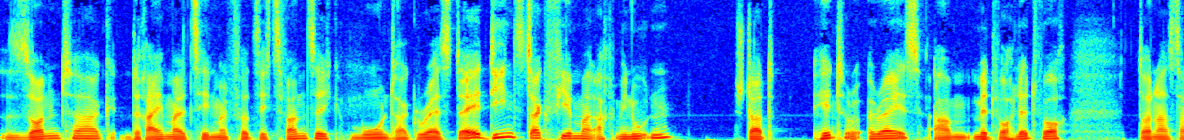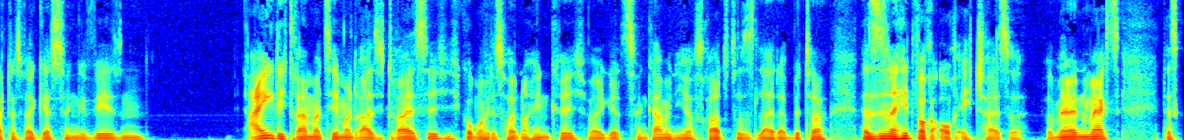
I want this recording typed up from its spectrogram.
Sonntag 3 mal 10 mal 40 20, Montag Rest Day, Dienstag 4 mal 8 Minuten statt Hit Race, am Mittwoch Litwoch, Donnerstag, das wäre gestern gewesen, eigentlich 3 mal 10 mal 30 30. Ich gucke mal, ob ich das heute noch hinkriege, weil gestern kam ich nicht aufs Rad, das ist leider bitter. Das ist in der Hitwoche auch echt scheiße. Wenn du merkst, das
